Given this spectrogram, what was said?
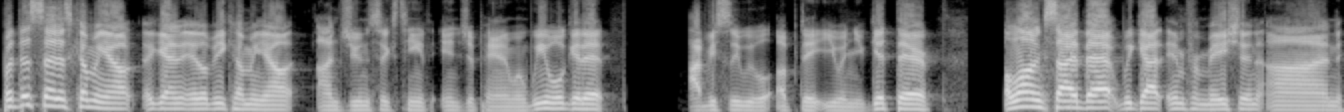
But this set is coming out again. It'll be coming out on June 16th in Japan when we will get it. Obviously, we will update you when you get there. Alongside that, we got information on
